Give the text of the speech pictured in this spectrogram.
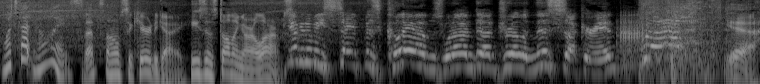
What's that noise? That's the home security guy. He's installing our alarms. You're gonna be safe as clams when I'm done drilling this sucker in. Yeah,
